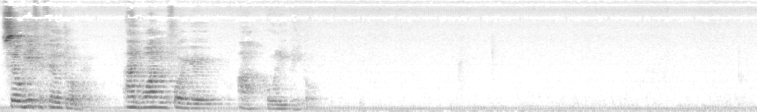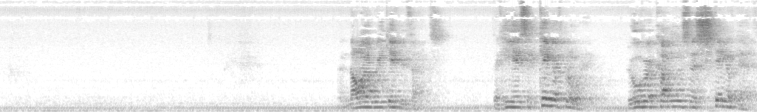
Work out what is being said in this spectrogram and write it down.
So he fulfilled your will and won for you a holy people. Now we give you thanks that he is the King of glory, who overcomes the sting of death,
